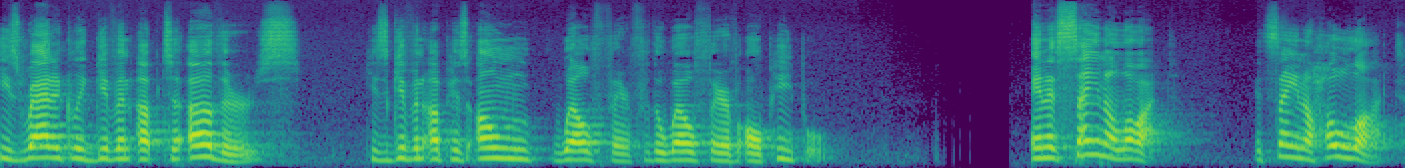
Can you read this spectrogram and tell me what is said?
he's radically given up to others. He's given up his own welfare for the welfare of all people. And it's saying a lot. It's saying a whole lot.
